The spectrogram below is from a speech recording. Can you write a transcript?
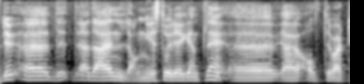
du, eh, det er en lang historie, egentlig. Eh, jeg har alltid vært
